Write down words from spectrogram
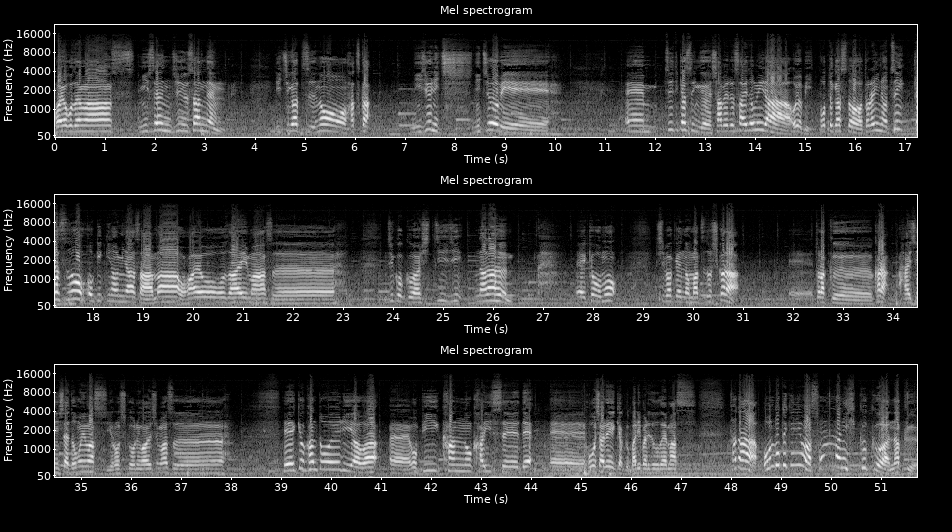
おはようございます。2013年1月の20日20日日曜日。えー、ツイートキャスティングしゃべるサイドミラーおよびポッドキャストトレインのツイキャスをお聞きの皆様おはようございます。時刻は7時7分、えー、今日も千葉県の松戸市から、えー、トラックから配信したいと思います。よろしくお願いします。えー、今日関東エリアは、えー、もうピーカンの快晴で、えー、放射冷却バリバリでございます。ただ温度的にはそんなに低くはなく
